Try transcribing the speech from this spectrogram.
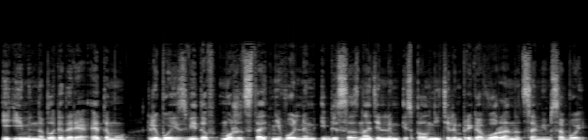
и именно благодаря этому любой из видов может стать невольным и бессознательным исполнителем приговора над самим собой.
